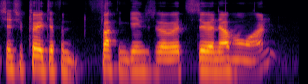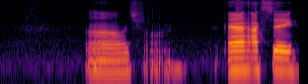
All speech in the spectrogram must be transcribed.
Since we played different fucking games as well, let's do another one. Oh, which one? Uh, actually,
